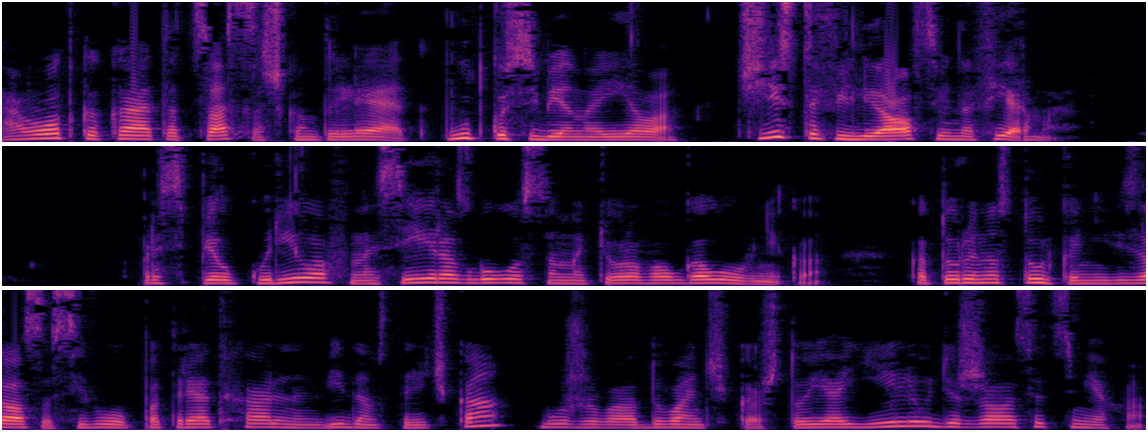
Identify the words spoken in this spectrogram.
А вот какая-то цаца шканделяет, будку себе наела. Чисто филиал свинофермы. Просипел Курилов на сей раз голосом матерого уголовника, который настолько не вязался с его патриархальным видом старичка, божьего одуванчика, что я еле удержалась от смеха.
